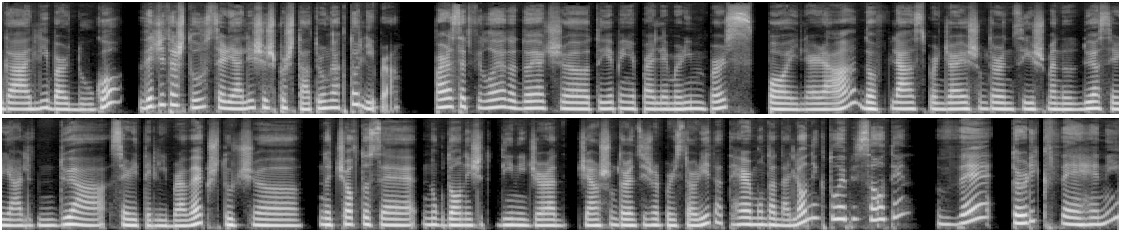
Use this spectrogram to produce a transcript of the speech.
nga Leigh Bardugo dhe gjithashtu seriali që është përshtatur nga këto libra. Para se të filloja do doja që të jepja një paralajmërim për spoilera. Do flas për ngjarje shumë të rëndësishme në të dyja serialet, në dyja seritë e librave, kështu që në qoftë se nuk doni që të dini gjëra që janë shumë të rëndësishme për historitë, atëherë mund ta ndaloni këtu episodin dhe të riktheheni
